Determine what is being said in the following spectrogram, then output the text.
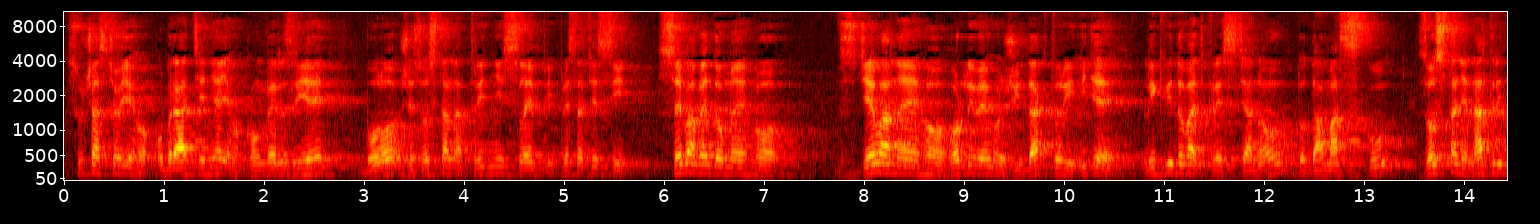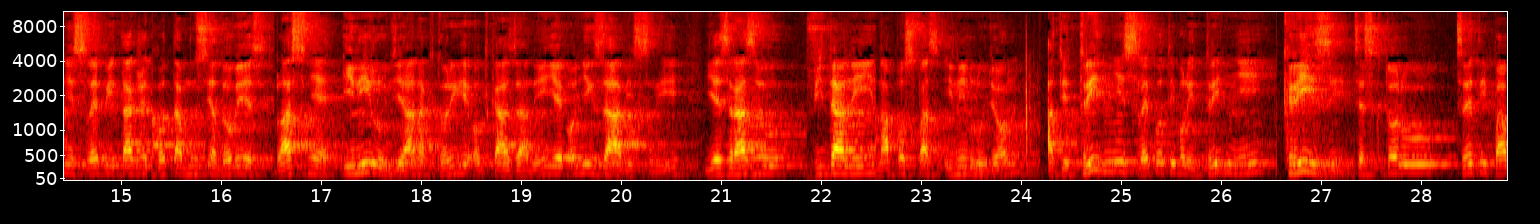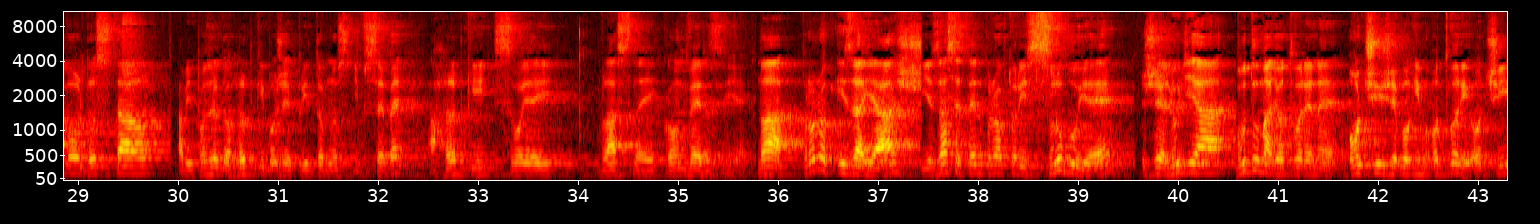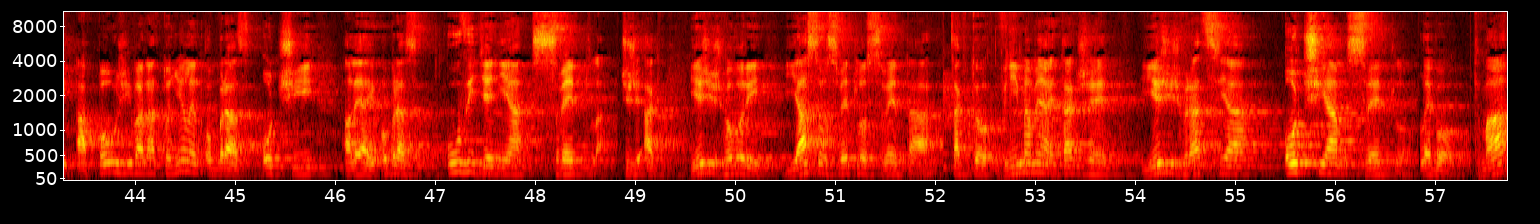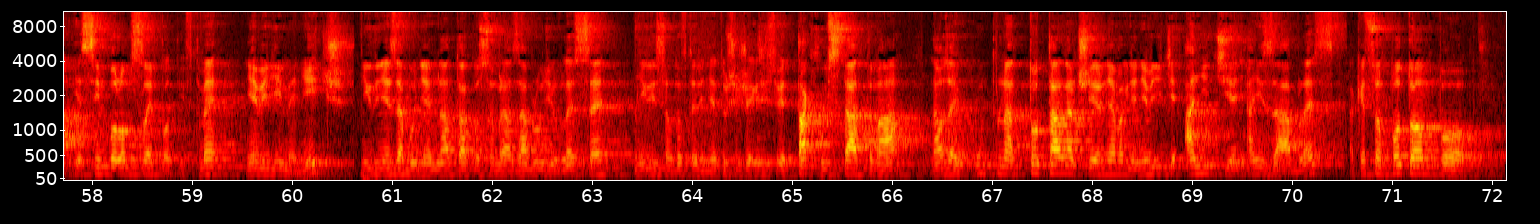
súčasťou jeho obrátenia, jeho konverzie, bolo, že zostal na 3 dní slepý. Predstavte si sebavedomého, vzdelaného, horlivého žida, ktorý ide likvidovať kresťanov do Damasku, zostane na 3 dní slepý tak, že ho tam musia doviesť vlastne iní ľudia, na ktorých je odkázaný, je od nich závislý, je zrazu vydaný na pospas iným ľuďom. A tie tri dni slepoty boli tri dni krízy, cez ktorú svätý Pavol dostal, aby pozrel do hĺbky Božej prítomnosti v sebe a hĺbky svojej vlastnej konverzie. No a prorok Izajáš je zase ten prorok, ktorý slubuje, že ľudia budú mať otvorené oči, že Boh im otvorí oči a používa na to nielen obraz očí, ale aj obraz uvidenia svetla. Čiže ak Ježiš hovorí, ja som svetlo sveta, tak to vnímame aj tak, že Ježiš vracia očiam svetlo, lebo tma je symbolom slepoty. V tme nevidíme nič, nikdy nezabudnem na to, ako som raz zablúdil v lese, nikdy som to vtedy netušil, že existuje tak hustá tma, naozaj úplná totálna čierňava, kde nevidíte ani tieň, ani záblesk. A keď som potom po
